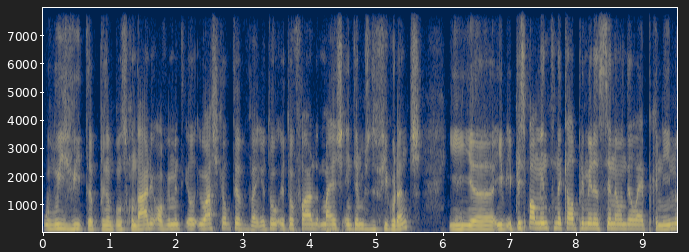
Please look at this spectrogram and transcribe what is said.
o Luís Vita, por exemplo, um secundário, obviamente eu, eu acho que ele teve bem. Eu estou a falar mais em termos de figurantes, e, uh, e, e, principalmente naquela primeira cena onde ele é pequenino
